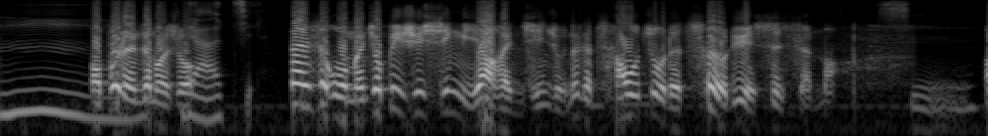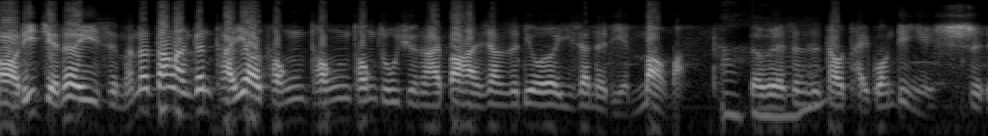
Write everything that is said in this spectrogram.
嗯，我不能这么说。了解。但是我们就必须心里要很清楚，那个操作的策略是什么。是。哦，理解那个意思嘛？那当然跟台药同同同族群呢，还包含像是六二一三的联茂嘛。对不对？甚至到台光电也是，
